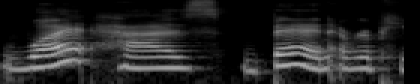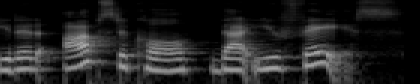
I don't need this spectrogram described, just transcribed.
What has been a repeated obstacle that you face?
